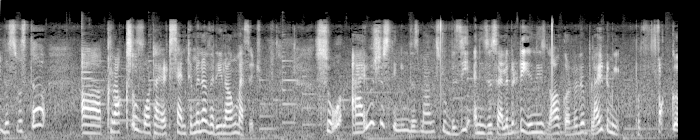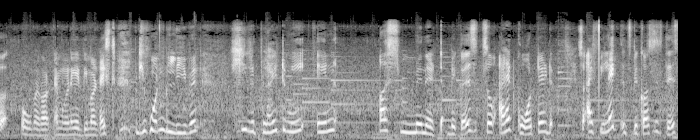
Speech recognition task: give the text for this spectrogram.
This was the uh, crux of what I had sent him in a very long message. So I was just thinking this man's too busy and he's a celebrity and he's not gonna reply to me. But fucker, oh my god, I'm gonna get demonetized. But you won't believe it. He replied to me in a minute because so I had quoted so I feel like it's because of this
